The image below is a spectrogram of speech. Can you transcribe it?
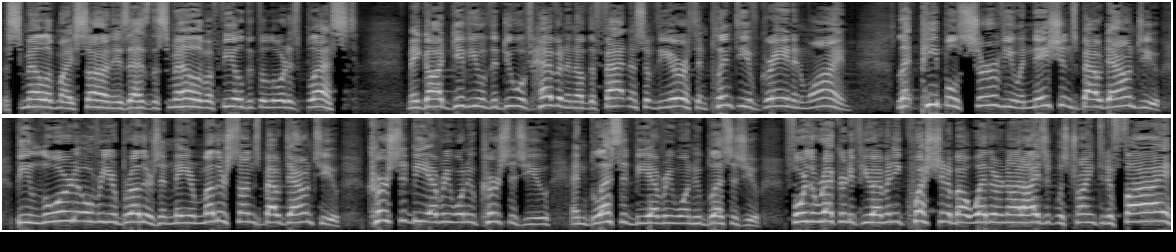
The smell of my son is as the smell of a field that the Lord has blessed. May God give you of the dew of heaven and of the fatness of the earth and plenty of grain and wine. Let people serve you and nations bow down to you. Be Lord over your brothers, and may your mother's sons bow down to you. Cursed be everyone who curses you, and blessed be everyone who blesses you. For the record, if you have any question about whether or not Isaac was trying to defy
